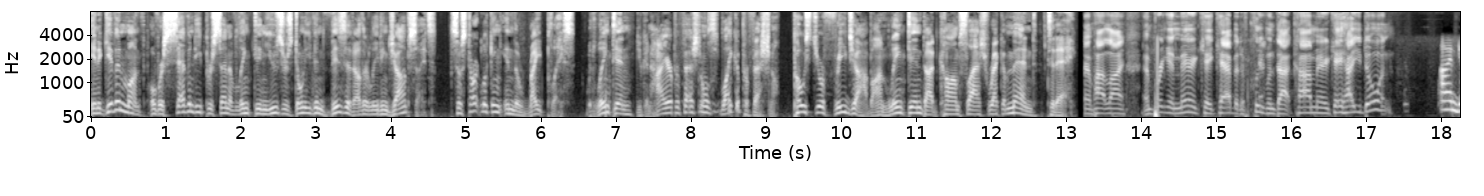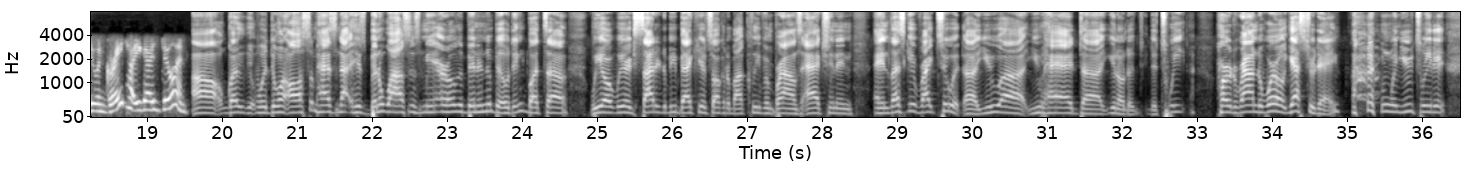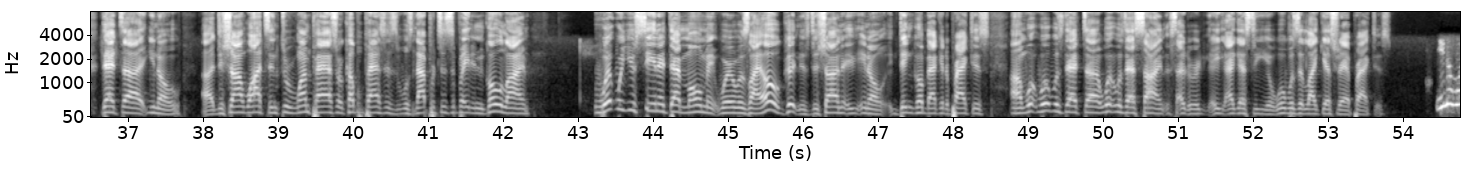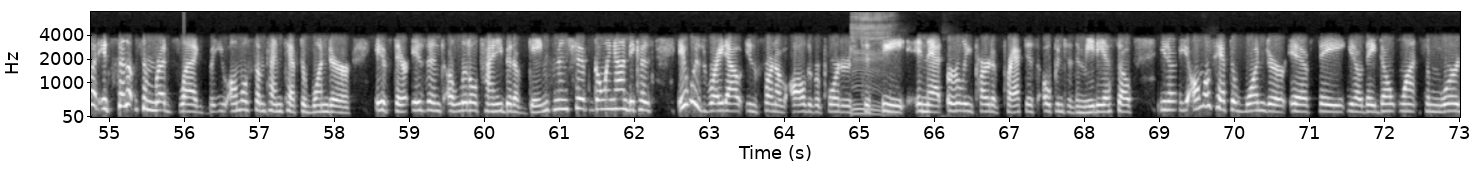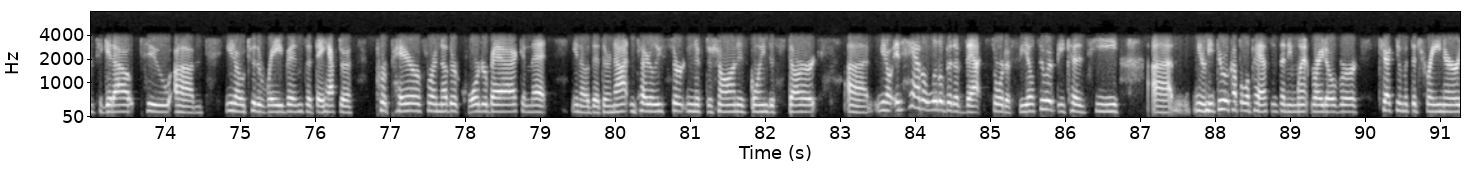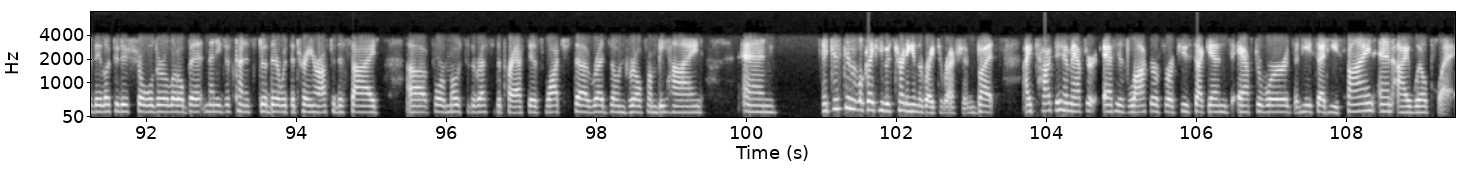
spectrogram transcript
In a given month, over 70% of LinkedIn users don't even visit other leading job sites. So start looking in the right place. With LinkedIn, you can hire professionals like a professional. Post your free job on linkedin.com slash recommend today. Hotline and bring in Mary Kay Cabot of Cleveland.com. Mary Kay, how you doing? I'm doing great. How you guys doing? Uh, we're doing awesome. Has not. It's been a while since me and Earl have been in the building, but uh, we are we are excited to be back here talking about Cleveland Browns action and and let's get right to it. Uh, you uh, you had uh, you know the the tweet heard around the world yesterday when you tweeted that uh, you know uh, Deshaun Watson threw one pass or a couple passes was not participating in the goal line. What were you seeing at that moment where it was like, oh goodness, Deshaun, you know, didn't go back into practice? Um, what what was that? Uh, what was that sign? I guess the what was it like yesterday at practice? You know what? It sent up some red flags, but you almost sometimes have to wonder if there isn't a little tiny bit of gamesmanship going on because it was right out in front of all the reporters mm. to see in that early part of practice open to the media. So, you know, you almost have to wonder if they, you know, they don't want some word to get out to, um, you know, to the Ravens that they have to prepare for another quarterback and that, you know, that they're not entirely certain if Deshaun is going to start. Uh, you know, it had a little bit of that sort of feel to it because he, um, you know, he threw a couple of passes, then he went right over, checked in with the trainer. They looked at his shoulder a little bit, and then he just kind of stood there with the trainer off to the side uh, for most of the rest of the practice. Watched the red zone drill from behind, and it just didn't look like he was turning in the right direction. But I talked to him after at his locker for a few seconds afterwards, and he said he's fine and I will play.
